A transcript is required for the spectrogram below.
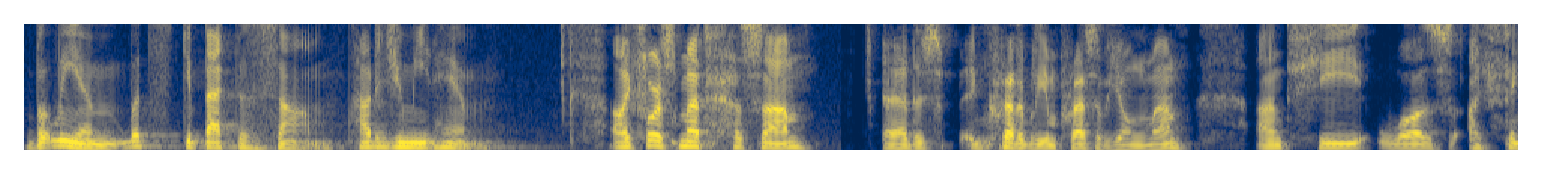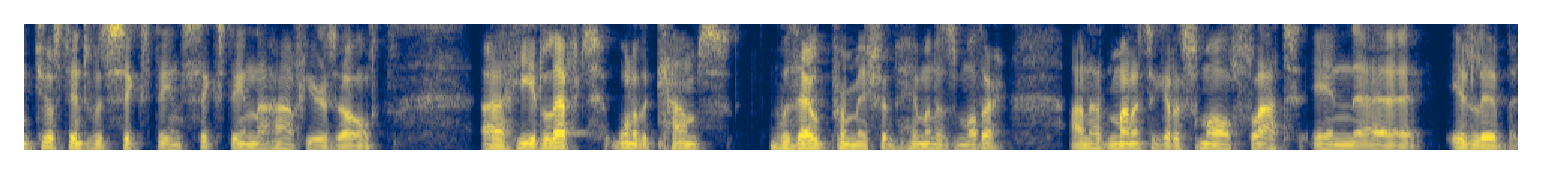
But Liam, let's get back to Hassam. How did you meet him? I first met Hassam, uh, this incredibly impressive young man, and he was, I think, just into his 16, 16 and a half years old. Uh, he had left one of the camps without permission, him and his mother, and had managed to get a small flat in uh, Idlib,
